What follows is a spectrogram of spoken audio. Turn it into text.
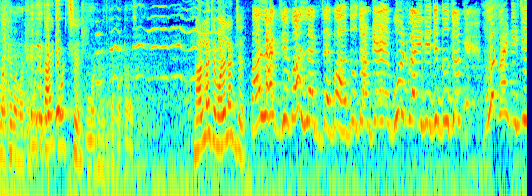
নাকে না নাকে ও তো তাই করছে। নাকের ভেতরটা কাটা আছে। ভালো লাগছে মজা লাগছে? ভালো লাগছে ভালো লাগছে বা দুজনকে বুট বাড়ি দিয়েছি দুজন বুট বাড়ি দিয়েছি।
